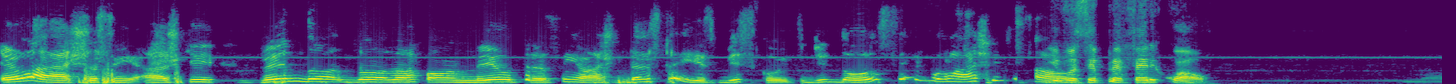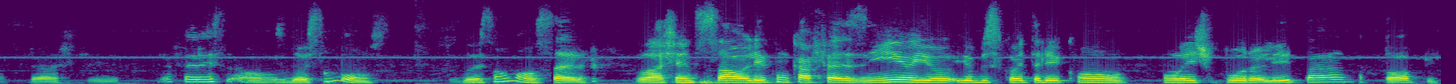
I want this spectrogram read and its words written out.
eu acho, assim, acho que vendo de uma forma neutra, assim, eu acho que deve ser isso. Biscoito de doce e bolacha de sal. E você prefere qual? Nossa, eu acho que preferência não. Os dois são bons. Os dois são bons, sério. Bolacha de sal ali com cafezinho e o, e o biscoito ali com, com leite puro ali tá top.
